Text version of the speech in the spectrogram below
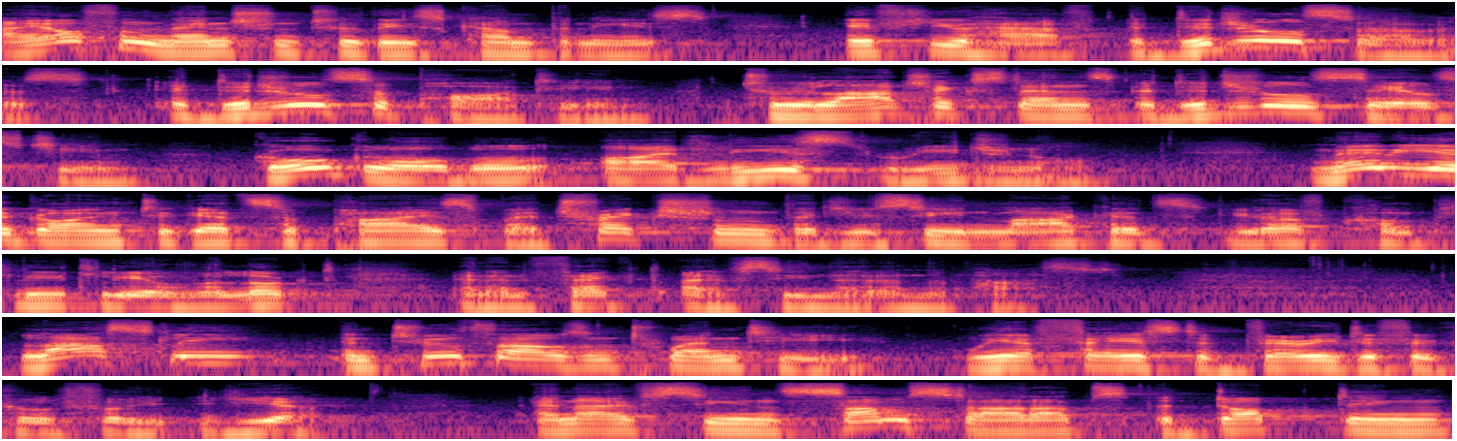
I often mention to these companies if you have a digital service, a digital support team, to a large extent, a digital sales team, go global or at least regional. Maybe you're going to get surprised by traction that you see in markets you have completely overlooked, and in fact, I've seen that in the past. Lastly, in 2020, we have faced a very difficult year, and I've seen some startups adopting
